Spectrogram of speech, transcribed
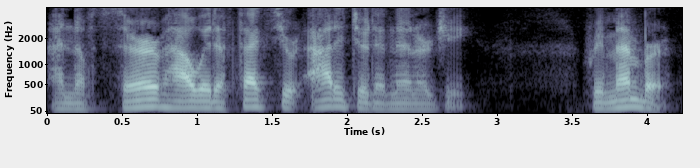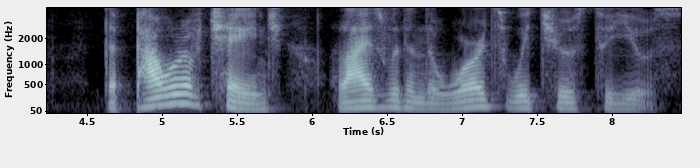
and observe how it affects your attitude and energy. Remember, the power of change lies within the words we choose to use.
